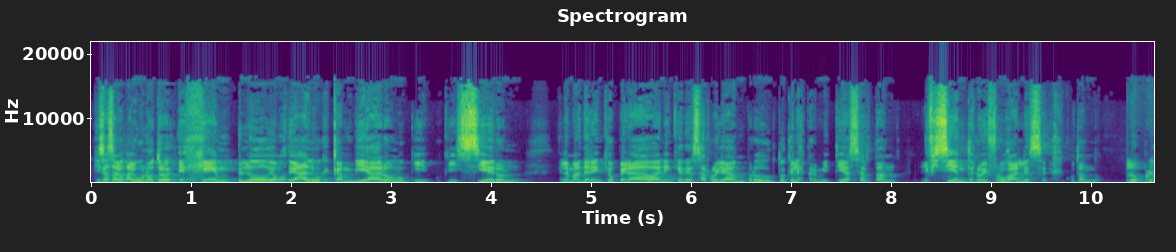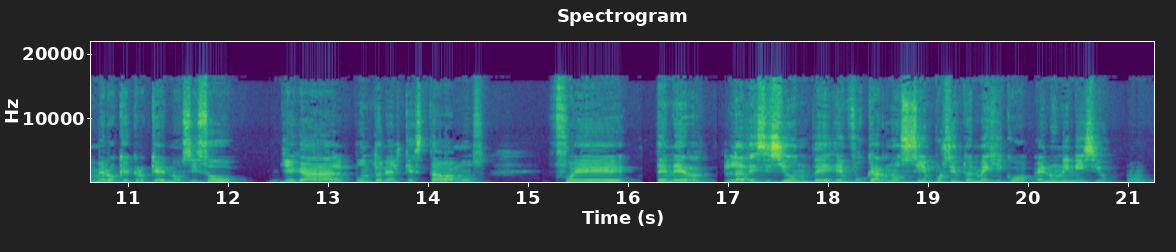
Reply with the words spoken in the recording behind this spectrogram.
Quizás algún otro ejemplo, digamos, de algo que cambiaron o que, hicieron en la manera en que operaban, en que desarrollaban producto que les permitía ser tan eficientes ¿no? y frugales ejecutando. Lo primero que creo que nos hizo llegar al punto en el que estábamos fue tener la decisión de enfocarnos 100% en México en un inicio, ¿no?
